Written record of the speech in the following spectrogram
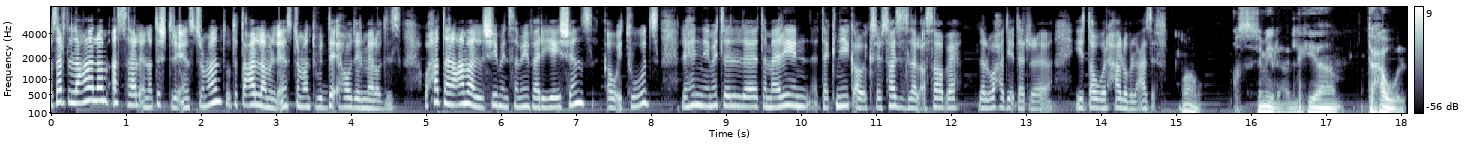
فصارت العالم أسهل إنها تشتري instrument وتتعلم ال instrument وتدق هودي ال melodies وحتى عمل شيء بنسميه variations أو etudes اللي هن مثل تمارين تكنيك أو exercises للأصابع للواحد يقدر يطور حاله بالعزف. wow. قصة جميلة اللي هي تحول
